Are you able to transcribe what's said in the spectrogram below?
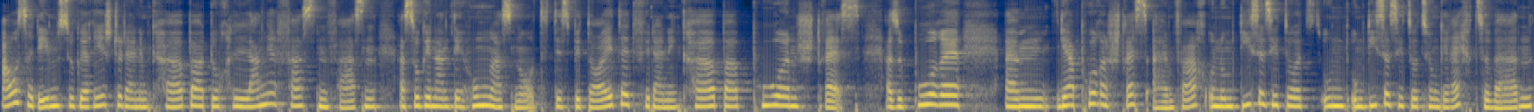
Außerdem suggerierst du deinem Körper durch lange Fastenphasen eine sogenannte Hungersnot. Das bedeutet für deinen Körper puren Stress, also pure, ähm, ja, purer Stress einfach. Und um diese Situation, und um dieser Situation gerecht zu werden,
